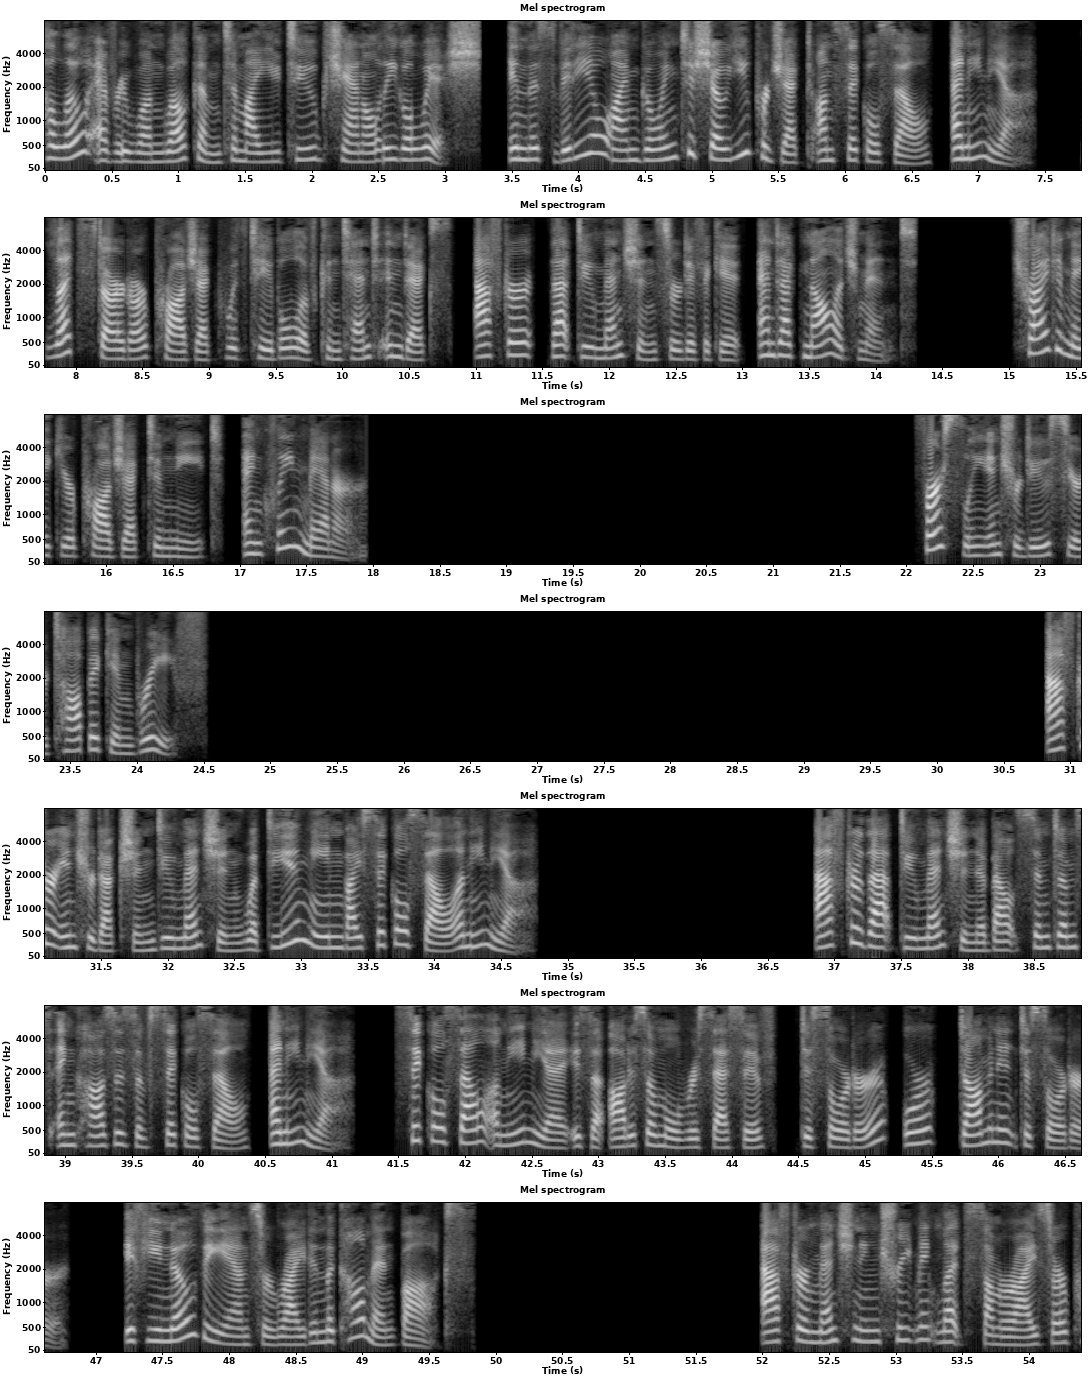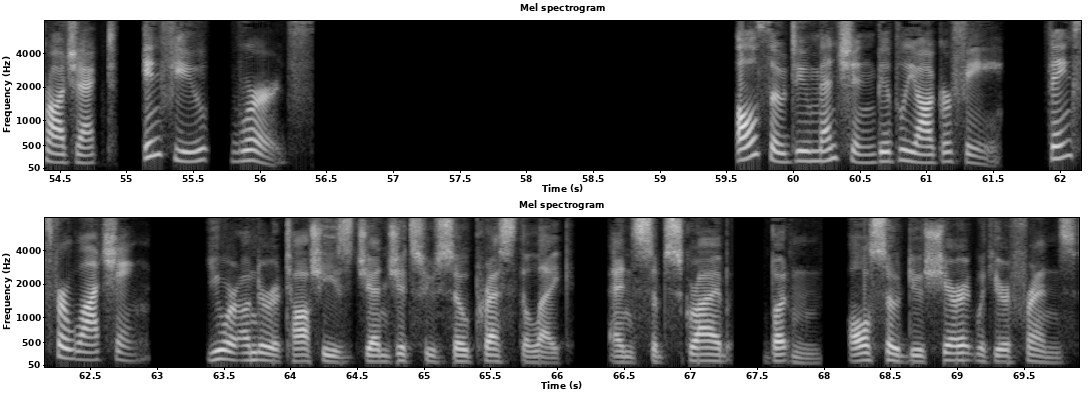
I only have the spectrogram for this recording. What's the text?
Hello everyone welcome to my YouTube channel Eagle Wish. In this video I'm going to show you project on sickle cell anemia. Let's start our project with table of content index, after that do mention certificate and acknowledgement. Try to make your project in neat and clean manner. Firstly introduce your topic in brief. After introduction do mention what do you mean by sickle cell anemia. After that do mention about symptoms and causes of sickle cell anemia. Sickle cell anemia is a autosomal recessive disorder or dominant disorder. If you know the answer write in the comment box. After mentioning treatment let's summarize our project in few words. Also do mention bibliography. Thanks for watching. You are under Itachi's Genjutsu so press the like and subscribe button. Also do share it with your friends.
